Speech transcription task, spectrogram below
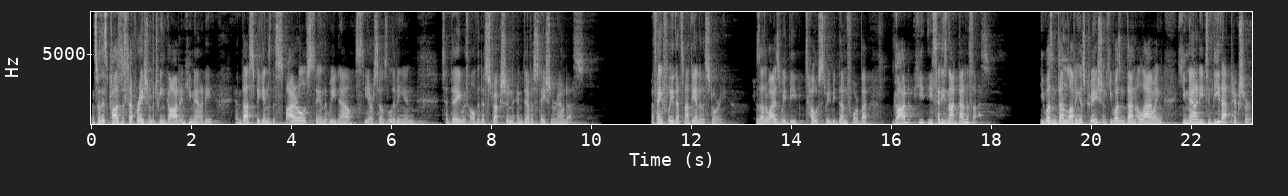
And so this caused a separation between God and humanity, and thus begins the spiral of sin that we now see ourselves living in today with all the destruction and devastation around us. But thankfully, that's not the end of the story, because otherwise we'd be toast, we'd be done for. But God, he, he said He's not done with us. He wasn't done loving His creation, He wasn't done allowing humanity to be that picture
